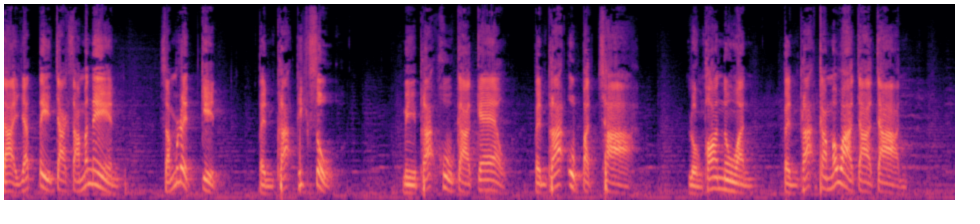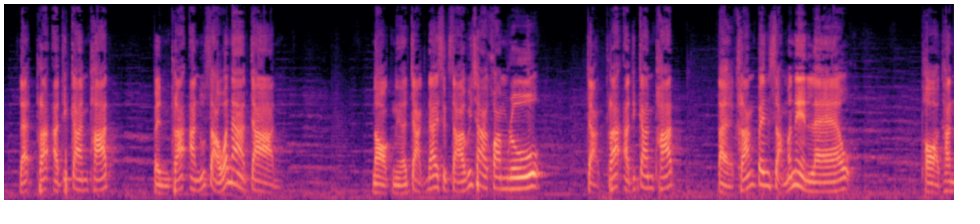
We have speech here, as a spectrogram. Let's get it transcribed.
ได้ยัตติจากสามเณรสำเร็จกิจเป็นพระภิกษุ มีพระครูกาแก้ว เป็นพระอุปัชฌาย์หลวงพ่อนวลเป็นพระกรรมวาจาจารย์ และพระอธิการพัฒเป็นพระอนุสาวนาจารย์ นอกเหนือจากได้ศึกษาวิชาความรู้ จากพระอธิการพัฒแต่ครั้งเป็นสามเณรแล้วพ่อท่าน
